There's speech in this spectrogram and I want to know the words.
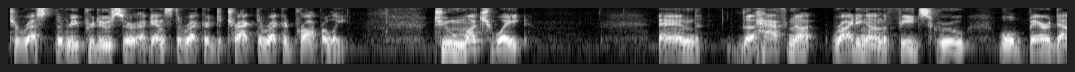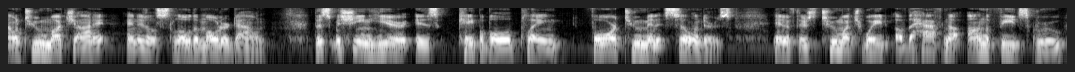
to rest the reproducer against the record to track the record properly. Too much weight and the half nut riding on the feed screw will bear down too much on it and it'll slow the motor down. This machine here is capable of playing four two minute cylinders and if there's too much weight of the half nut on the feed screw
